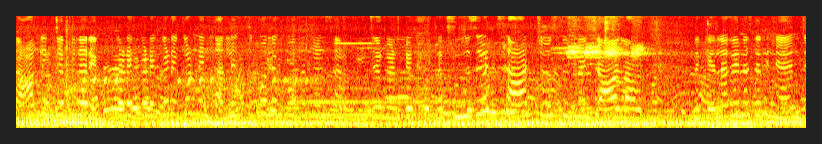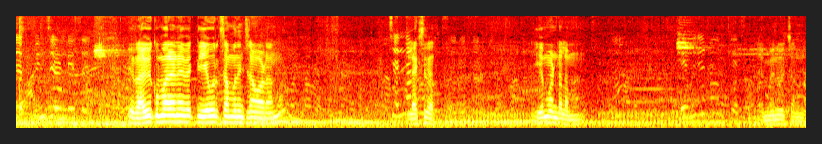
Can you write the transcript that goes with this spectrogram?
ఫ్యామిలీకి చెప్తున్నారు ఎక్కడెక్కడెక్కడెక్కడ నేను తల్లి ఎత్తుకోలేకపోతున్నాను సార్. నిజంగా అంటే నాకు సూసైడ్ స్టార్ట్ చూస్తున్నాయి చాలా. నాకు ఎలాగైనా సరే న్యాయం చెప్పించండి సార్. ఈ రవికుమార్ అనే వ్యక్తి ఏ ఊరికి సంబంధించిన వాడను చెన్నై లెక్చరర్. ఏ మండలం? చంద్ర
